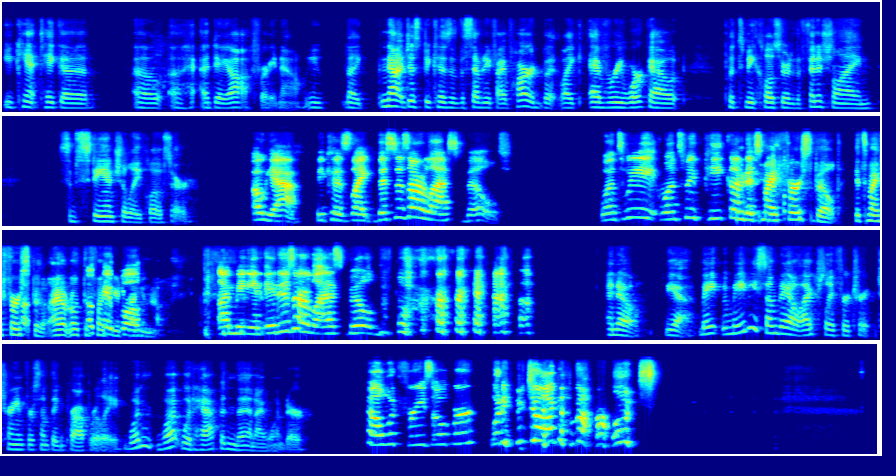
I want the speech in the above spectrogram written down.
you can't take a a, a, a, day off right now. You like not just because of the 75 hard, but like every workout puts me closer to the finish line, substantially closer. Oh yeah, because like this is our last build. Once we once we peak on Dude, it's my build, first build. It's my first build. I don't know what the okay, fuck you're well, talking about. I mean, it is our last build before. I know. Yeah, maybe, maybe someday I'll actually for tra- train for something properly. What what would happen then? I wonder hell would freeze over? What are you talking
